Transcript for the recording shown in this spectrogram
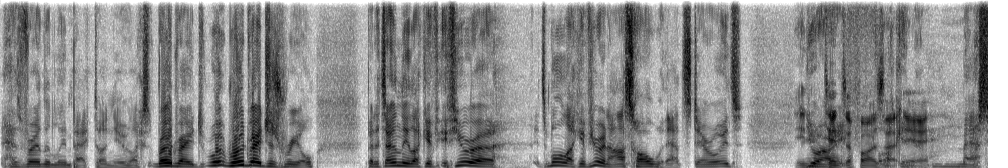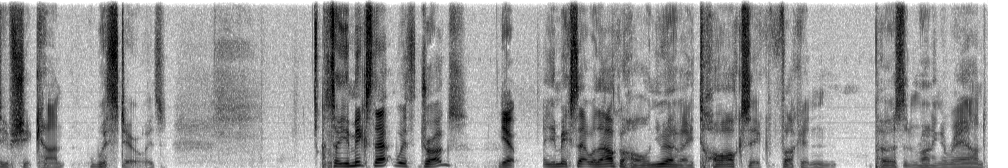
it has very little impact on you. Like road rage, ro- road rage is real, but it's only like if, if you're a, it's more like if you're an asshole without steroids, it you are a intensifies that. Yeah, massive shit cunt with steroids. So you mix that with drugs, yep, and you mix that with alcohol, and you have a toxic fucking person running around,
